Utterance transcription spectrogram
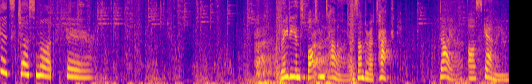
It's just not fair. Radiant's bottom tower is under attack. Dire are scanning.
